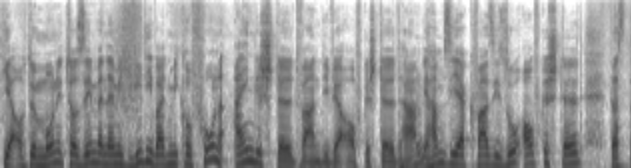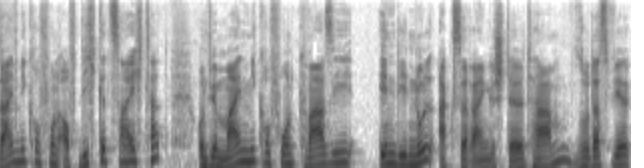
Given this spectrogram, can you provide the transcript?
Hier auf dem Monitor sehen wir nämlich, wie die beiden Mikrofone eingestellt waren, die wir aufgestellt haben. Mhm. Wir haben sie ja quasi so aufgestellt, dass dein Mikrofon auf dich gezeigt hat und wir mein Mikrofon quasi in die Nullachse reingestellt haben, so dass wir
